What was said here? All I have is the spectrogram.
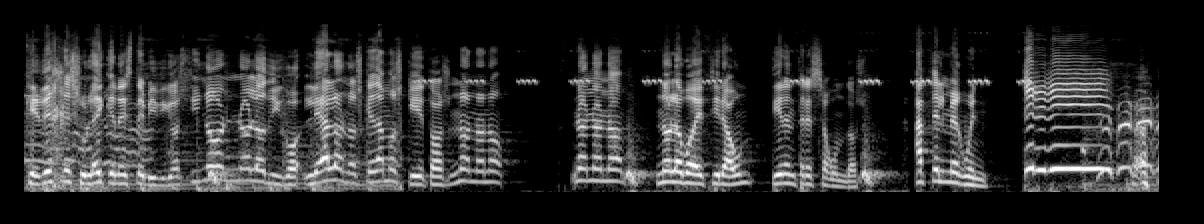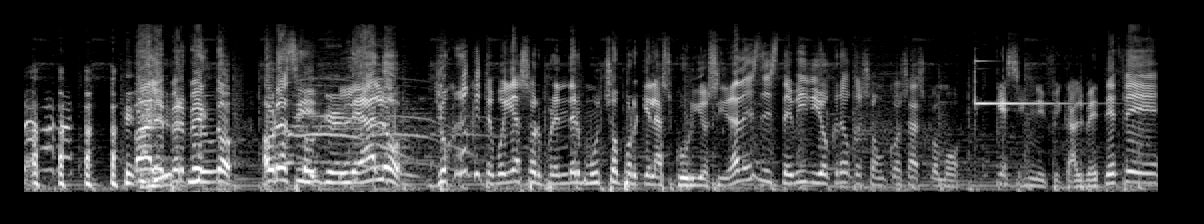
que deje su like en este vídeo. Si no, no lo digo. Léalo, nos quedamos quietos. No, no, no. No, no, no. No lo voy a decir aún. Tienen tres segundos. Haz el Megwin. Vale, perfecto. Ahora sí, Ok. léalo. Yo creo que te voy a sorprender mucho porque las curiosidades de este vídeo creo que son cosas como qué significa el BTC,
